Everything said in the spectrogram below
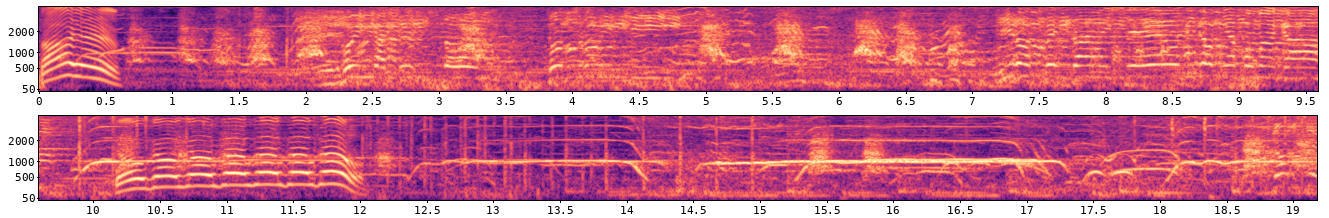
Daję! Dwójka czysto. Do trójki. I rozpędzamy się. Widownia pomaga. Go, go, go, go, go, go, go! Dobrze.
